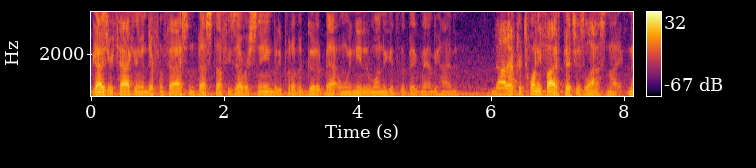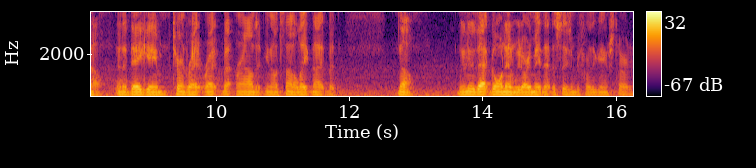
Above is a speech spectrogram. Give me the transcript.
guys are attacking him in different fashion. Best stuff he's ever seen. But he put up a good at bat when we needed one to get to the big man behind him. Not after 25 pitches last night. No, in a day game, turned right right around it. You know, it's not a late night, but no, we knew that going in. We'd already made that decision before the game started.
